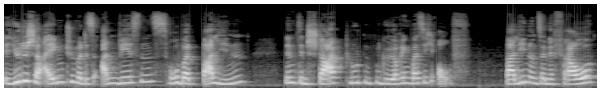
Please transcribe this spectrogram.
Der jüdische Eigentümer des Anwesens, Robert Ballin, nimmt den stark blutenden Göring bei sich auf. Ballin und seine Frau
